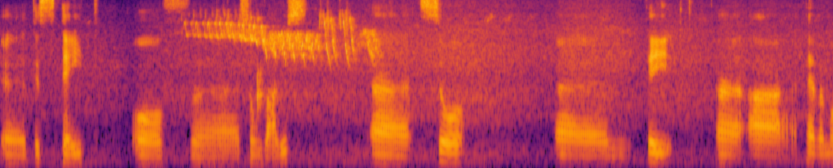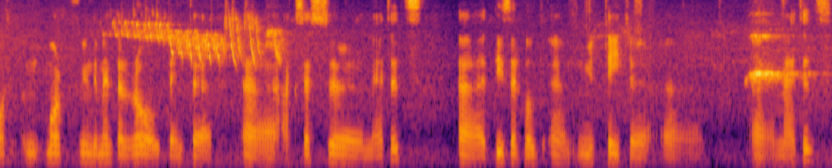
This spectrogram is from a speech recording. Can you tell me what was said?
the state of some values so um, they uh, uh, have a more, more fundamental role than the uh, accessor methods. these are called um, mutator methods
